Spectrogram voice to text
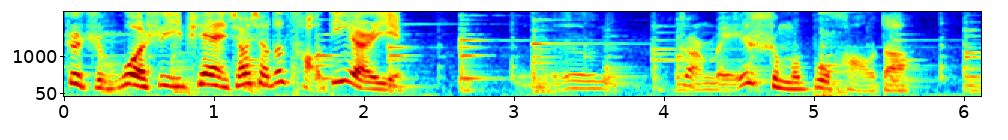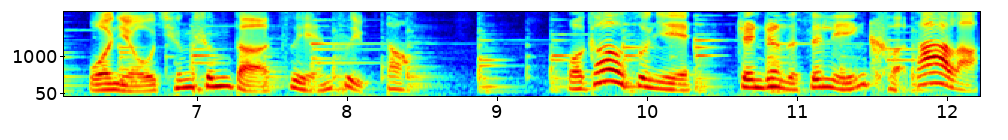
这只不过是一片小小的草地而已。”“呃，这儿没什么不好的。”蜗牛轻声地自言自语道：“我告诉你，真正的森林可大了。”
